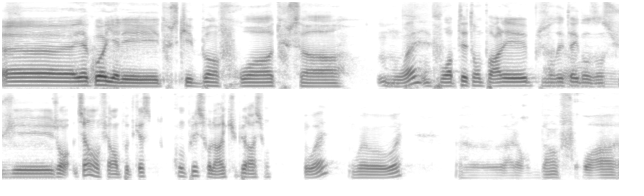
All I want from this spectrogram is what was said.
Il y a quoi? Il y a les tout ce qui est bain froid, tout ça. Mouais. on pourra peut-être en parler plus en détail dans un sujet heu genre tiens, on va faire un podcast complet sur la récupération. Ouais, ouais, ouais, ouais. Heu, alors bain froid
